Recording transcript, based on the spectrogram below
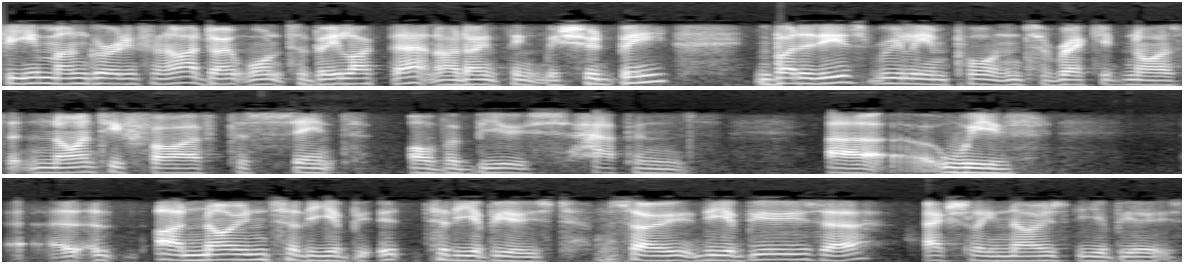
fear monger or anything. I don't want to be like that, and I don't think we should be. But it is really important to recognise that 95% of abuse happens uh, with uh, are known to the to the abused. So the abuser actually knows the abused.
